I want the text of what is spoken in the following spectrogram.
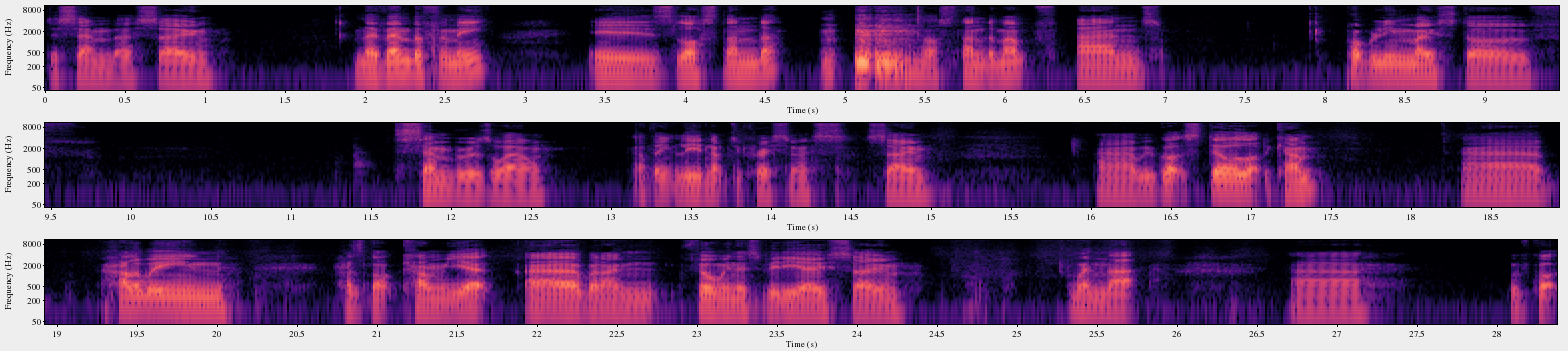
december so november for me is lost thunder lost thunder month and probably most of December as well. I think leading up to Christmas. So uh, we've got still a lot to come. Uh, Halloween has not come yet uh, when I'm filming this video. So when that, uh, we've got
